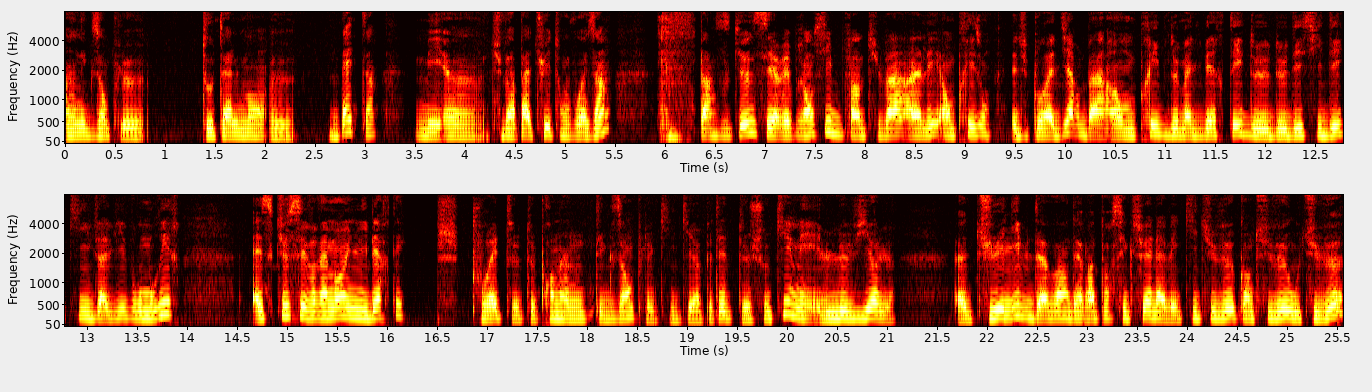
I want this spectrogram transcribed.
Un exemple totalement euh, bête, hein, mais euh, tu vas pas tuer ton voisin parce que c'est répréhensible. Enfin, tu vas aller en prison. Et tu pourrais dire, bah, on me prive de ma liberté de, décider qui va vivre ou mourir. Est-ce que c'est vraiment une liberté? Je pourrais te, prendre un autre exemple qui, qui va peut-être te choquer, mais le viol. Euh, tu es libre d'avoir des rapports sexuels avec qui tu veux, quand tu veux, où tu veux.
